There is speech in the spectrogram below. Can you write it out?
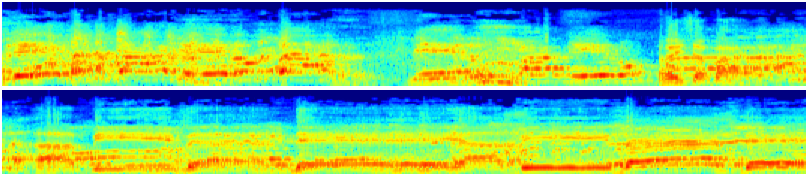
Meron pa! Meron pa! Meron pa! Meron pa! O, isa pa. Happy birthday! Happy birthday!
